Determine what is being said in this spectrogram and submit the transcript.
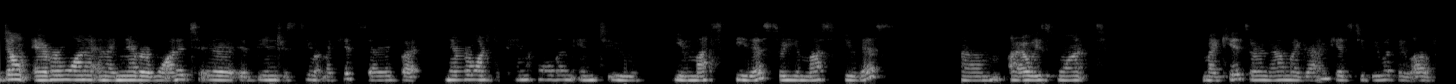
don't ever want to, and I never wanted to, it'd be interesting to see what my kids say, but never wanted to pinhole them into you must be this or you must do this. Um, I always want my kids or now my grandkids to do what they love.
